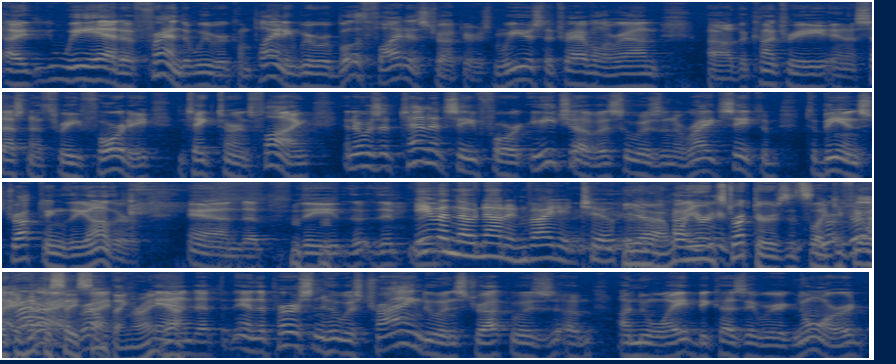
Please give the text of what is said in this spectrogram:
I, we had a friend that we were complaining. We were both flight instructors, and we used to travel around uh, the country in a Cessna 340 and take turns flying. And there was a tendency for each of us who was in the right seat to, to be instructing the other. And uh, the, the, the, the Even though not invited to. Yeah, well, you're instructors. It's like you feel like you have to say something, right? And, uh, and the person who was trying to instruct was um, annoyed because they were ignored,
